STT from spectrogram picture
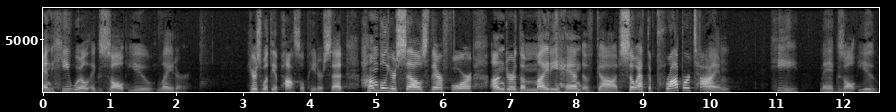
and He will exalt you later. Here's what the Apostle Peter said Humble yourselves, therefore, under the mighty hand of God, so at the proper time He may exalt you.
